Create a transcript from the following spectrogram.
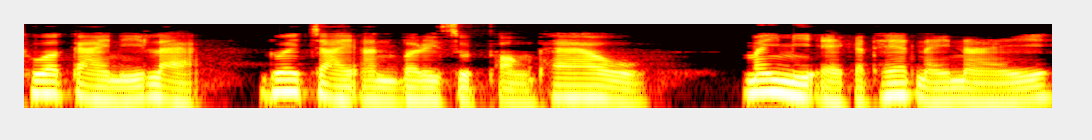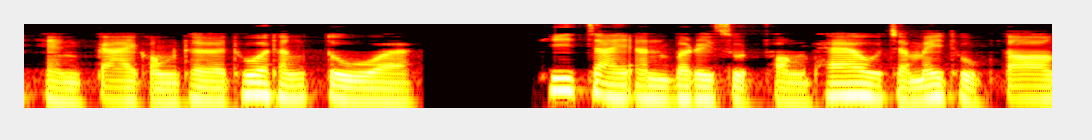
ทั่วกายนี้แหละด้วยใจอันบริสุทธิ์ผ่องแผ้ว ไม่มีเอกเทศไหนๆแห่งกายของเธอทั่วทั้งตัว ที่ใจอันบริสุทธิ์ผ่องแผ้วจะไม่ถูกต้อง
